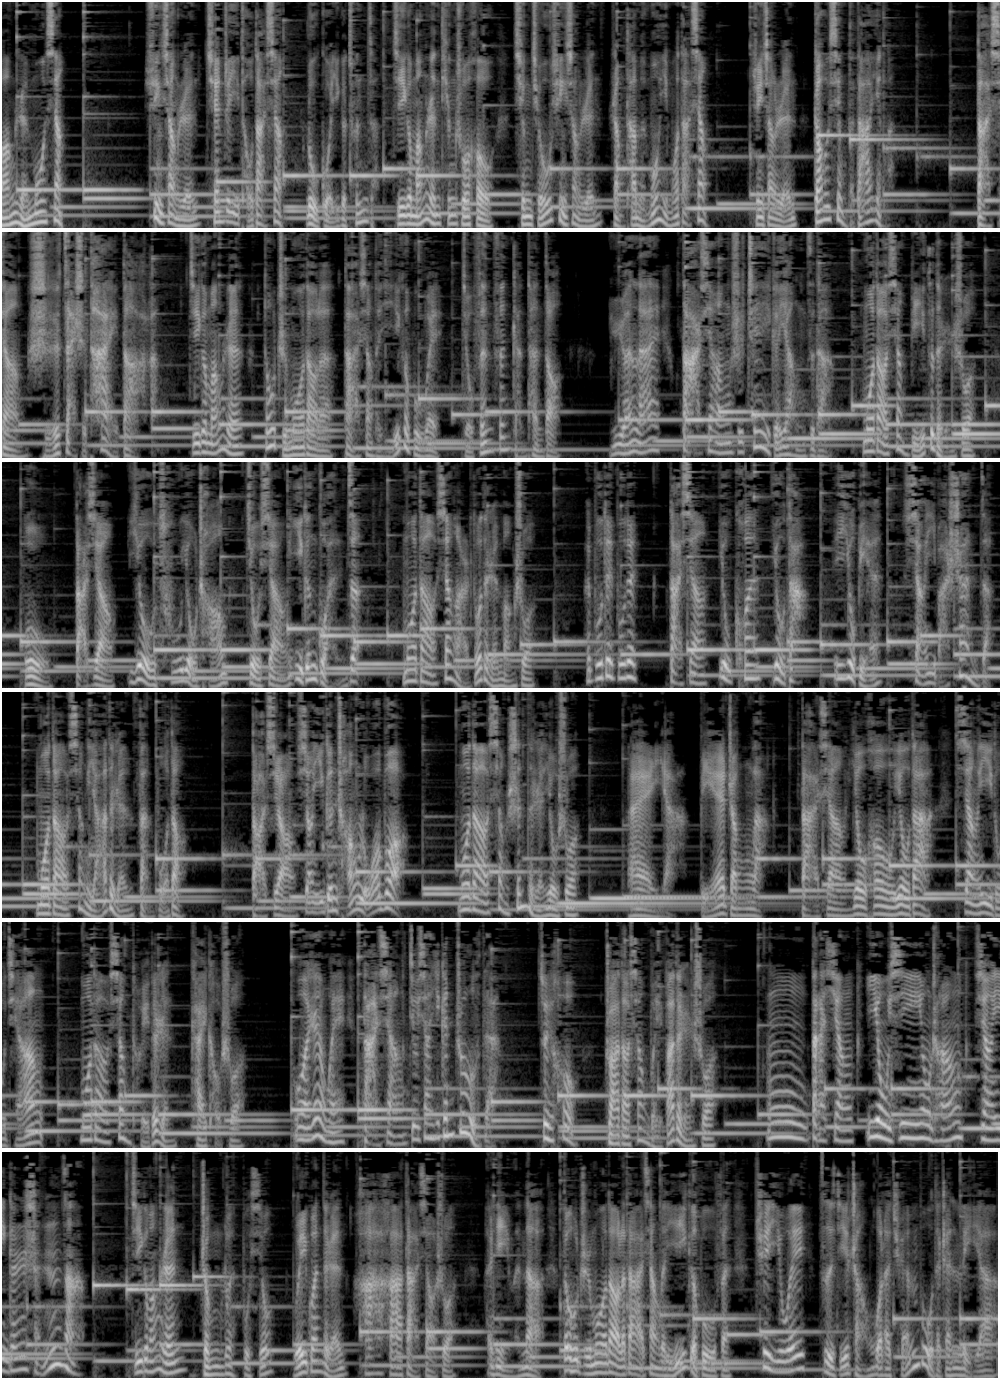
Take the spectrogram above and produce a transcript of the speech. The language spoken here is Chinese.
盲人摸象。驯象人牵着一头大象路过一个村子，几个盲人听说后，请求驯象人让他们摸一摸大象。驯象人高兴地答应了。大象实在是太大了，几个盲人都只摸到了大象的一个部位，就纷纷感叹道：“原来大象是这个样子的。”摸到象鼻子的人说：“哦，大象又粗又长，就像一根管子。”摸到象耳朵的人忙说：“哎，不对不对，大象又宽又大，又扁，像一把扇子。”摸到象牙的人反驳道：“大象像一根长萝卜。”摸到象身的人又说：“哎呀，别争了。”大象又厚又大，像一堵墙。摸到象腿的人开口说：“我认为大象就像一根柱子。”最后抓到象尾巴的人说：“嗯，大象又细又长，像一根绳子。”几个盲人争论不休，围观的人哈哈大笑说：“你们呢，都只摸到了大象的一个部分。”却以为自己掌握了全部的真理呀。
